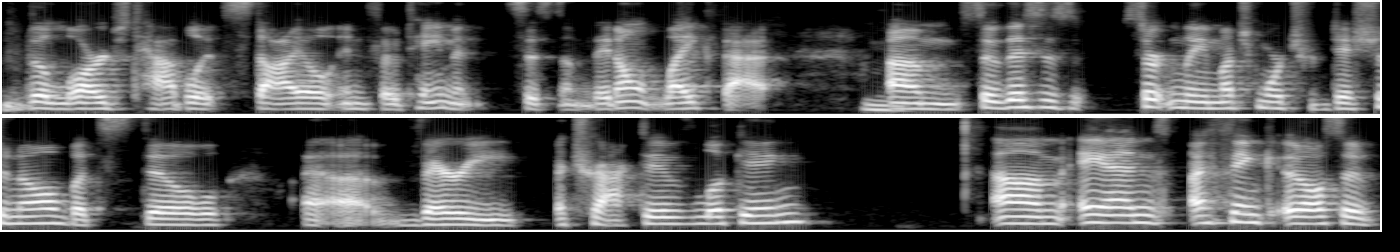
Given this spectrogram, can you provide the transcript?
the large tablet style infotainment system. They don't like that. Mm. Um, so this is certainly much more traditional, but still uh, very attractive looking. Um, and I think it also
